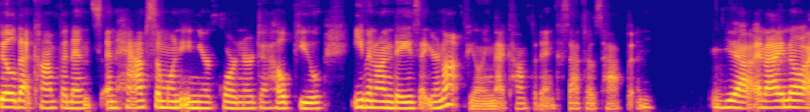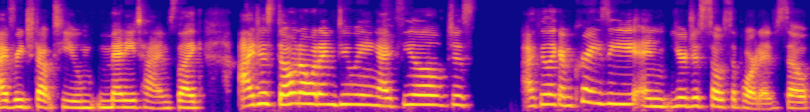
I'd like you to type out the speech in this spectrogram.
build that confidence and have someone in your corner to help you even on days that you're not feeling that confident because that does happen yeah. And I know I've reached out to you many times. Like, I just don't know what I'm doing. I feel just, I feel like I'm crazy. And you're just so supportive. So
